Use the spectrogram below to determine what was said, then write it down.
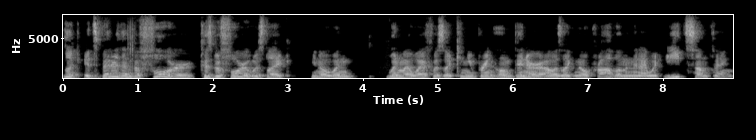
look, it's better than before because before it was like, you know, when when my wife was like, "Can you bring home dinner?" I was like, "No problem," and then I would eat something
